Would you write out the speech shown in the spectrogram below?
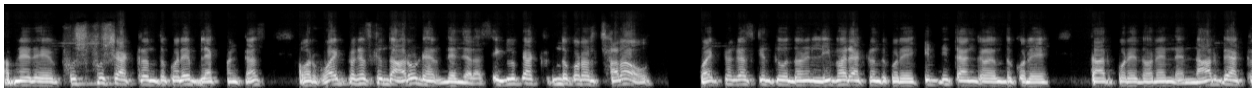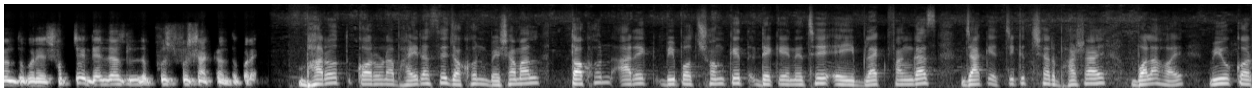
আপনার ফুসফুসে আক্রান্ত করে ব্ল্যাক ফাঙ্গাস আবার হোয়াইট ফাঙ্গাস কিন্তু আরও ডেঞ্জারাস এগুলোকে আক্রান্ত করার ছাড়াও হোয়াইট ফাঙ্গাস কিন্তু ধরেন লিভারে আক্রান্ত করে, কিডনিতে আক্রান্ত করে, তারপরে ধরেন নার্ভে আক্রান্ত করে, সবচেয়ে ডেঞ্জারাস ফুসফুসে আক্রান্ত করে। ভারত করোনা ভাইরাসে যখন বেসামাল, তখন আরেক বিপদ সংকেত ডেকে এনেছে এই ব্ল্যাক ফাঙ্গাস, যাকে চিকিৎসার ভাষায় বলা হয় মিউকর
